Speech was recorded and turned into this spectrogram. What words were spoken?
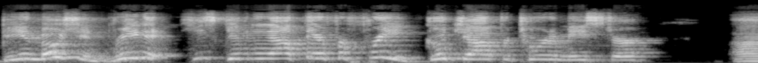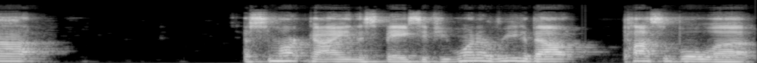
be in motion. Read it. He's giving it out there for free. Good job for Tuur Demeester. Uh, a smart guy in the space. If you want to read about possible uh,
